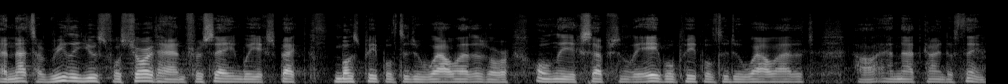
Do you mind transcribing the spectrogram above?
And that's a really useful shorthand for saying we expect most people to do well at it or only exceptionally able people to do well at it uh, and that kind of thing.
